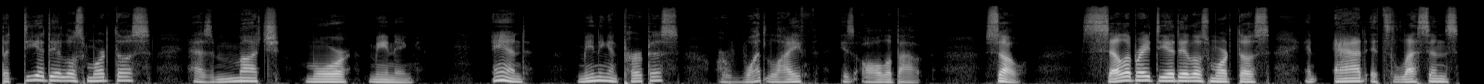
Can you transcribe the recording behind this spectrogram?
but Dia de los Muertos has much more meaning. And meaning and purpose are what life is all about. So, celebrate Dia de los Muertos and add its lessons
